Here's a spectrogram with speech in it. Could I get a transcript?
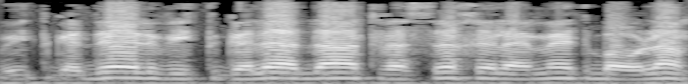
ויתגדל ויתגלה הדעת והשכל האמת בעולם.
